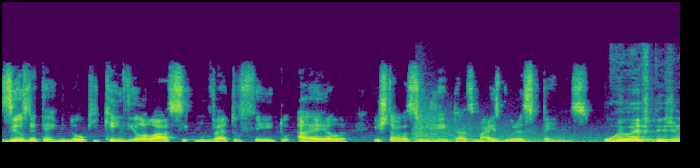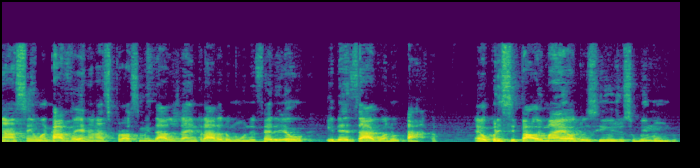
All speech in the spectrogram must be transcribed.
Zeus determinou que quem violasse um veto feito a ela estava sujeito às mais duras penas. O rio Estige nasce em uma caverna nas proximidades da entrada do mundo inferior e deságua no Tártaro é o principal e maior dos rios do submundo.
